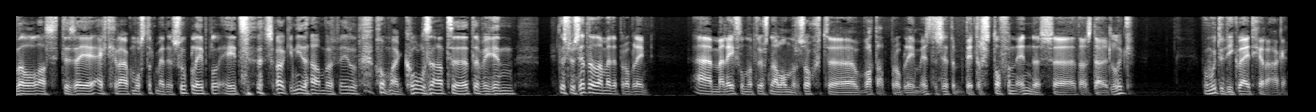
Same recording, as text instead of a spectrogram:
wel, als tenzij je echt graag mosterd met een soeplepel eet... zou ik je niet aanbevelen om aan koolzaad uh, te beginnen. Dus we zitten dan met een probleem. men heeft ondertussen al onderzocht wat dat probleem is. Er zitten bitterstoffen in, dus dat is duidelijk. We moeten die kwijtgeraken.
